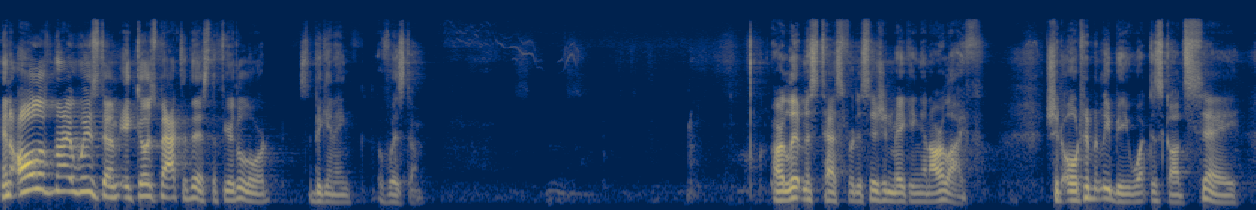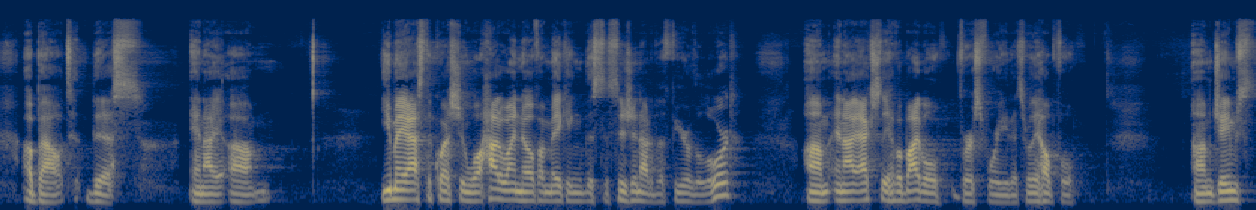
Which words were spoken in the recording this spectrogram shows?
and all of my wisdom, it goes back to this the fear of the Lord is the beginning of wisdom. Our litmus test for decision making in our life should ultimately be what does God say about this? And I, um, you may ask the question, well, how do I know if I'm making this decision out of the fear of the Lord? Um, and I actually have a Bible verse for you that's really helpful. Um, James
